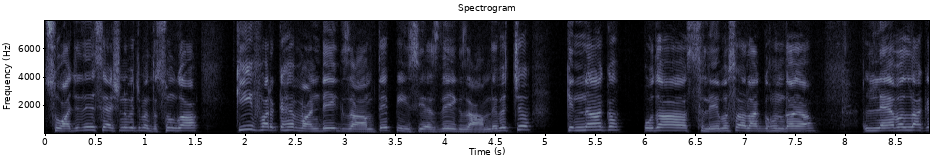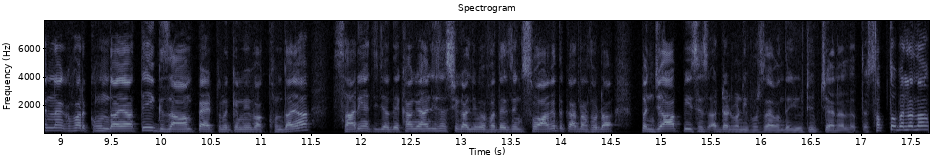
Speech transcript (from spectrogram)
ਸੋ ਅੱਜ ਦੇ ਸੈਸ਼ਨ ਵਿੱਚ ਮੈਂ ਦੱਸੂਗਾ ਕੀ ਫ਼ਰਕ ਹੈ ਵਨ ਡੇ ਐਗਜ਼ਾਮ ਤੇ ਪੀਸੀਐਸ ਦੇ ਐਗਜ਼ਾਮ ਦੇ ਵਿੱਚ, ਕਿੰਨਾ ਕੁ ਉਹਦਾ ਸਿਲੇਬਸ ਅਲੱਗ ਹੁੰਦਾ ਆ ਲੈਵਲ ਦਾ ਕਿੰਨਾ ਕੁ ਫ਼ਰਕ ਹੁੰਦਾ ਆ ਤੇ ਐਗਜ਼ਾਮ ਪੈਟਰਨ ਕਿਵੇਂ ਵੱਖ ਹੁੰਦਾ ਆ, ਸਾਰੀਆਂ ਚੀਜ਼ਾਂ ਦੇਖਾਂਗੇ। ਹਾਂਜੀ, ਸਤਿ ਸ਼੍ਰੀ ਅਕਾਲ ਜੀ, ਮੈਂ ਫਤਿਹ ਸਿੰਘ। ਸਵਾਗਤ ਕਰਦਾ ਤੁਹਾਡਾ ਪੰਜਾਬ ਪੀਸੀਐਸ ਅੱਡਾ 24/7 ਦੇ YouTube ਚੈਨਲ ਦੇ ਉੱਤੇ। ਸਭ ਤੋਂ ਪਹਿਲਾਂ ਤਾਂ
